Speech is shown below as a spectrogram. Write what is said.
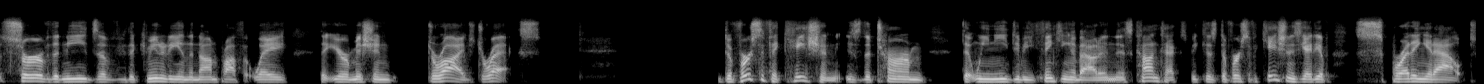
serve the needs of the community in the nonprofit way that your mission derives, directs. Diversification is the term that we need to be thinking about in this context because diversification is the idea of spreading it out.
